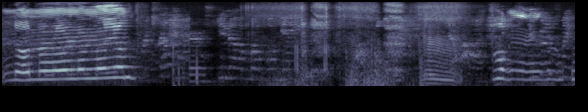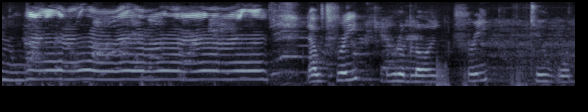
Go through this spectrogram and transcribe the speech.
No, no, no, no, no, no. Now three. I'm gonna blow in three, two, one.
